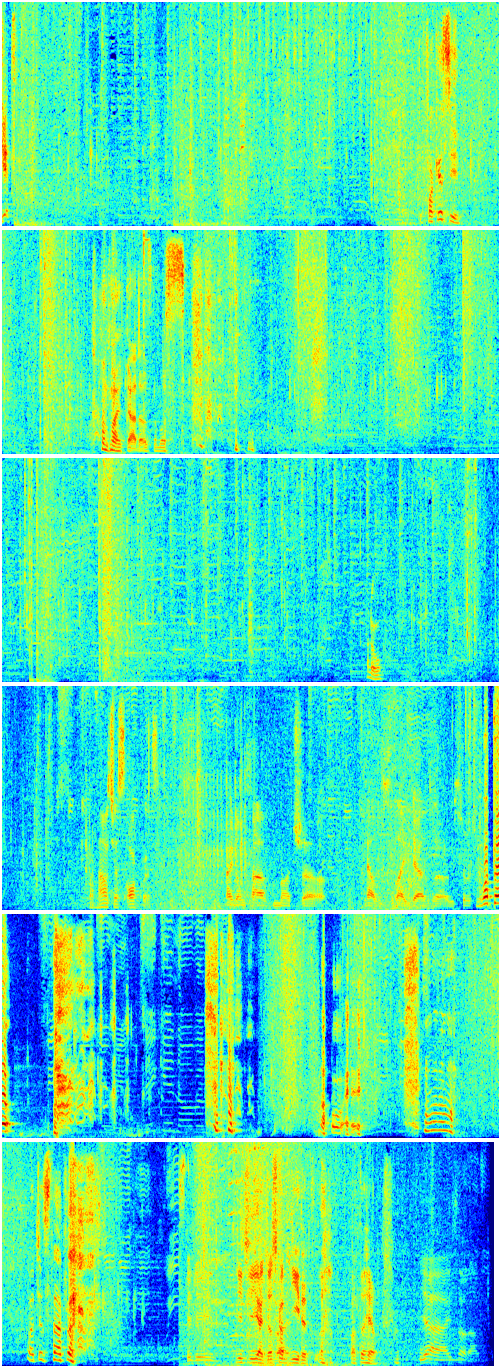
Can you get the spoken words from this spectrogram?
Shit! The fuck is he? Oh my god, that was the most... Hello. But now it's just awkward. I don't have much uh, else like as uh, resources. What the? no way. Ah, what just happened? GG. GG, I just got yeeted. what the hell? Yeah, I saw that.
